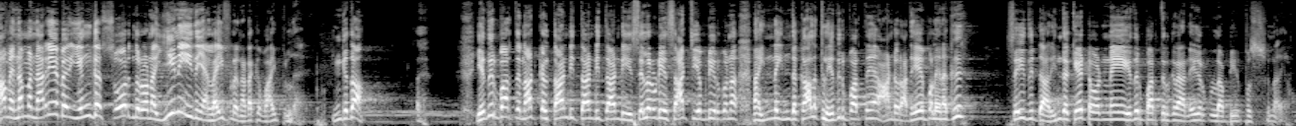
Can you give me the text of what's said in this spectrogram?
ஆமாம் நம்ம நிறைய பேர் எங்க சோர்ந்துறோம்னா இனி இது என் லைஃப்ல நடக்க வாய்ப்பு இல்லை இங்கதான். எதிர்பார்த்த நாட்கள் தாண்டி தாண்டி தாண்டி சிலருடைய சாட்சி எப்படி இருக்கும்னா நான் இன்னும் இந்த காலத்தில் எதிர்பார்த்தேன் ஆண்டவர் அதே போல எனக்கு செய்துட்டார். இந்த கேட்ட உடனே எதிர்பார்த்திருக்கிற அநேகருக்குள்ள அப்படியே ஆயிரும்.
